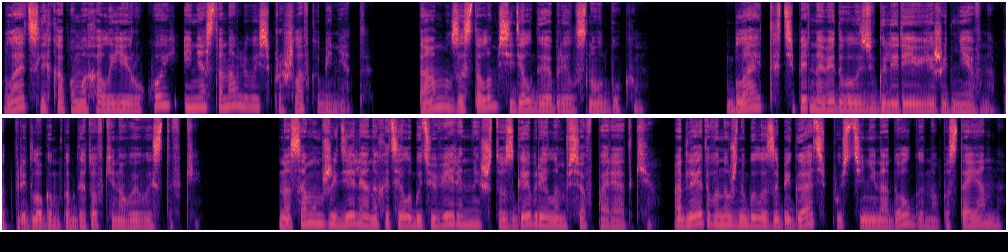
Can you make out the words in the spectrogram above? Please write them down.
Блайт слегка помахала ей рукой и, не останавливаясь, прошла в кабинет. Там за столом сидел Гэбриэл с ноутбуком. Блайт теперь наведывалась в галерею ежедневно под предлогом подготовки новой выставки. На самом же деле она хотела быть уверенной, что с Гэбриэлем все в порядке, а для этого нужно было забегать, пусть и ненадолго, но постоянно.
